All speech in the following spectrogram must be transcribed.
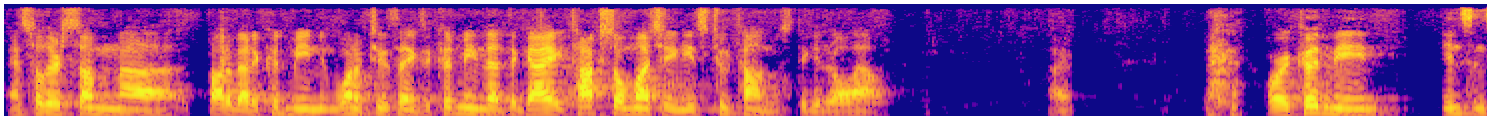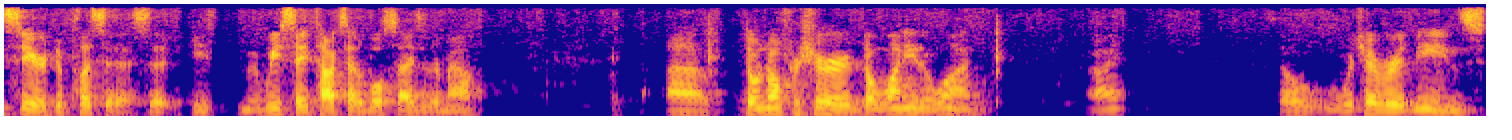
And so there's some uh, thought about it. it. Could mean one of two things. It could mean that the guy talks so much that he needs two tongues to get it all out. Right? or it could mean insincere, duplicitous. That he, we say talks out of both sides of their mouth. Uh, don't know for sure. Don't want either one. Right? So whichever it means,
